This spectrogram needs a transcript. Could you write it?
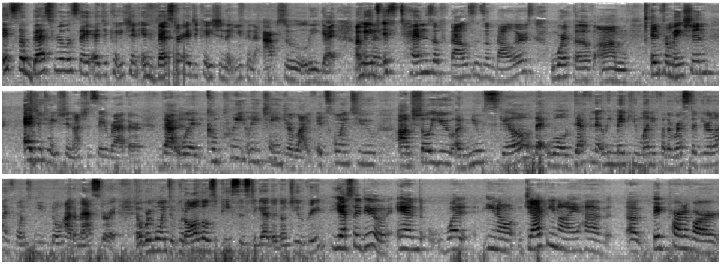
It's the best real estate education, investor education that you can absolutely get. I mean, it's tens of thousands of dollars worth of um, information education i should say rather that would completely change your life. It's going to um, show you a new skill that will definitely make you money for the rest of your life once you know how to master it. And we're going to put all those pieces together. Don't you agree? Yes, I do. And what you know, Jackie and I have a big part of our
